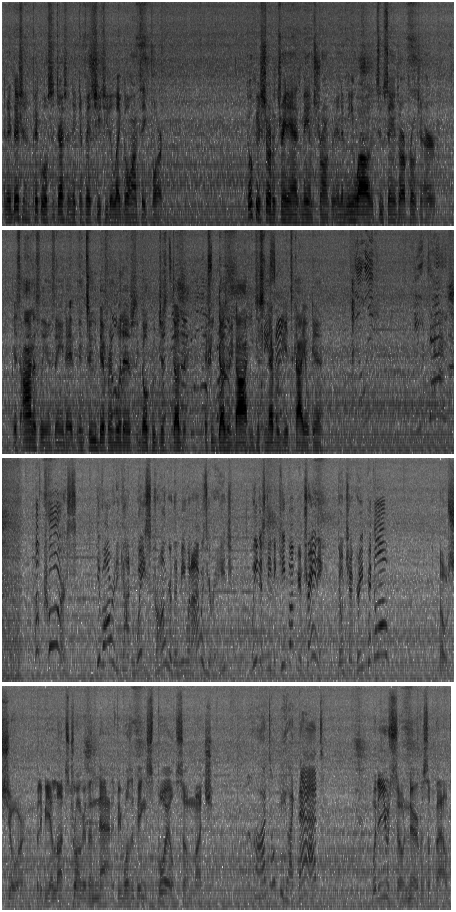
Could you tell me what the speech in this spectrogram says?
In addition, Piccolo suggesting they convince Chi-Chi to let Gohan take part. Goku is sure the training has made him stronger, and in the meanwhile, the two Saiyans are approaching Earth. It's honestly insane that in two different what ifs, Goku just doesn't, if he doesn't die, he just never gets Kaioken. Of course! You've already gotten way stronger than me when I was your age. We just need to keep up your training. Don't you agree, Piccolo? Oh, sure. But he'd be a lot stronger than that if he wasn't being spoiled so much. Aw, don't be like that. What are you so nervous about?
